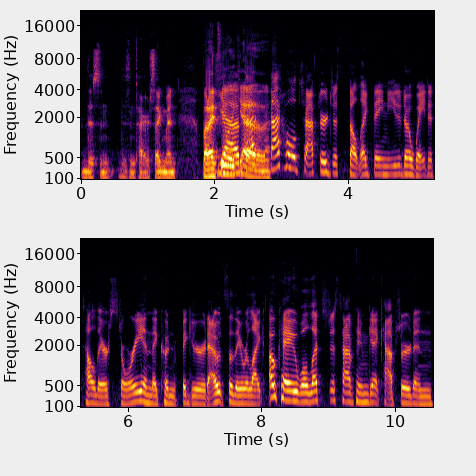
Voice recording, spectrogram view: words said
this in, this entire segment. But I feel yeah, like yeah, that, that whole chapter just felt like they needed a way to tell their story and they couldn't figure it out. So they were like, okay, well, let's just have him get captured and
